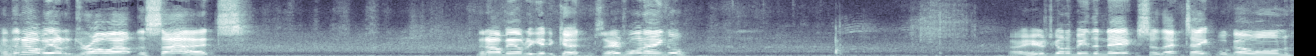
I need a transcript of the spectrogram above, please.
and then I'll be able to draw out the sides. Then I'll be able to get to cutting. So there's one angle. All right, here's gonna be the next. So that tape will go on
